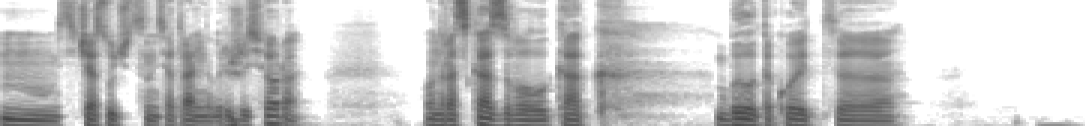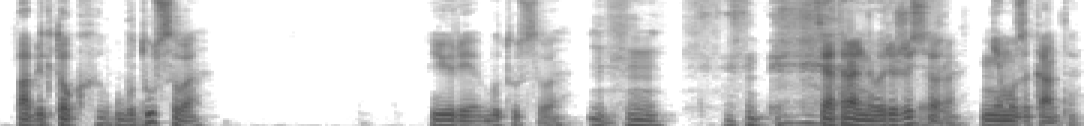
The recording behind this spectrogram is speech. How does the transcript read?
сейчас учится на театрального режиссера. Он рассказывал, как было какое-то паблик-ток у Бутусова, Юрия Бутусова, театрального режиссера, не музыканта.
